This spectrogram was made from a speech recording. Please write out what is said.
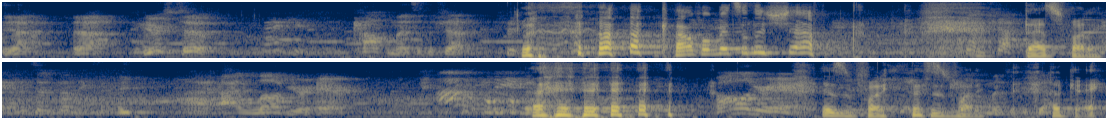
Yeah, yeah. Yours too. Thank you. Compliments of the chef. Compliments of the chef. Yeah, chef. That's funny. Okay, so that. I, I love your hair. All of your hair. This is funny. This is funny. Compliments of the chef. Okay.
